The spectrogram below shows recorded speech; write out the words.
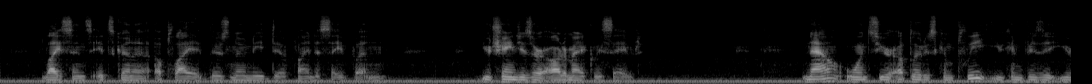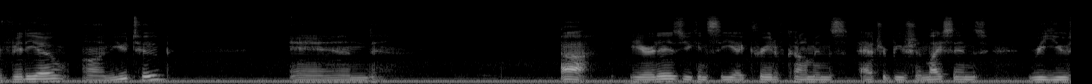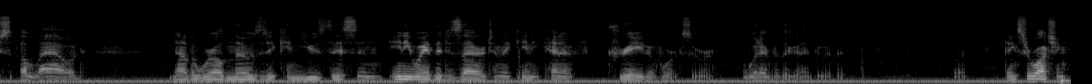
license, it's going to apply it. There's no need to find a save button. Your changes are automatically saved. Now, once your upload is complete, you can visit your video on YouTube and ah, here it is. You can see a Creative Commons attribution license, reuse allowed. Now the world knows that it can use this in any way they desire to make any kind of creative works or whatever they're going to do with it. But thanks for watching.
